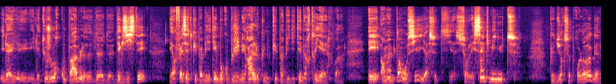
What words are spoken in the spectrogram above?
il, a il est toujours coupable d'exister. et en fait, cette culpabilité est beaucoup plus générale qu'une culpabilité meurtrière. Voilà. Et en même temps aussi, il y a, sur les cinq minutes que dure ce prologue,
